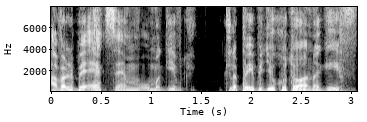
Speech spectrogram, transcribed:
אבל בעצם הוא מגיב כלפי בדיוק אותו הנגיף.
